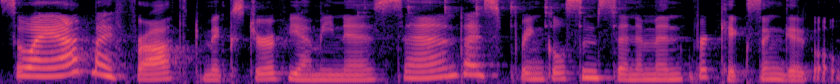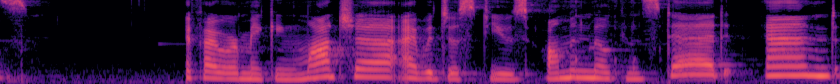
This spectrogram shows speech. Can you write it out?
So I add my frothed mixture of yumminess and I sprinkle some cinnamon for kicks and giggles. If I were making matcha, I would just use almond milk instead, and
